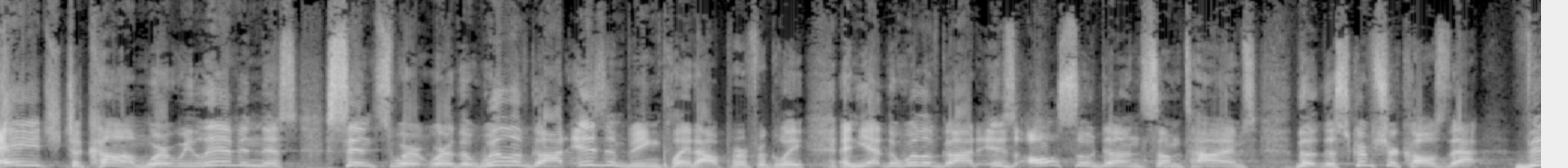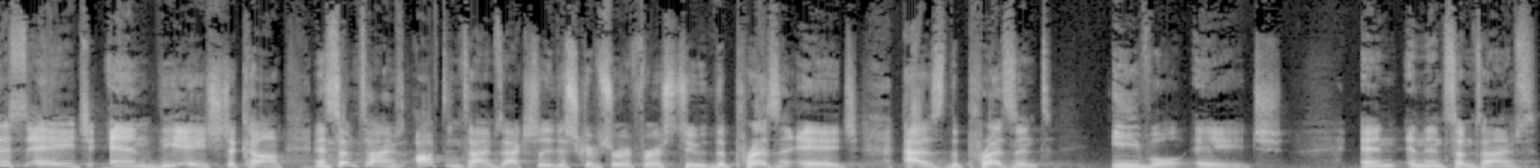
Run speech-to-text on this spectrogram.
age to come where we live in this sense where, where the will of God isn't being played out perfectly, and yet the will of God is also done sometimes. The, the scripture calls calls that this age and the age to come. And sometimes, oftentimes, actually, the scripture refers to the present age as the present evil age. And, and then sometimes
